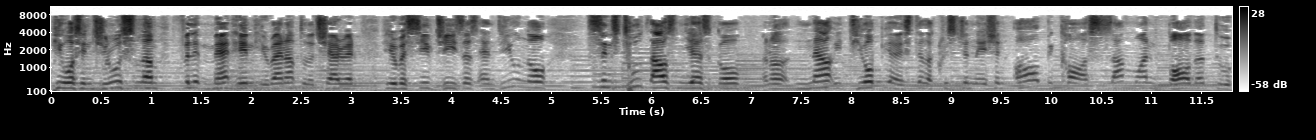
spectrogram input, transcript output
he was in Jerusalem. Philip met him. He ran up to the chariot. He received Jesus. And do you know, since 2,000 years ago, you know, now Ethiopia is still a Christian nation, all because someone bothered to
